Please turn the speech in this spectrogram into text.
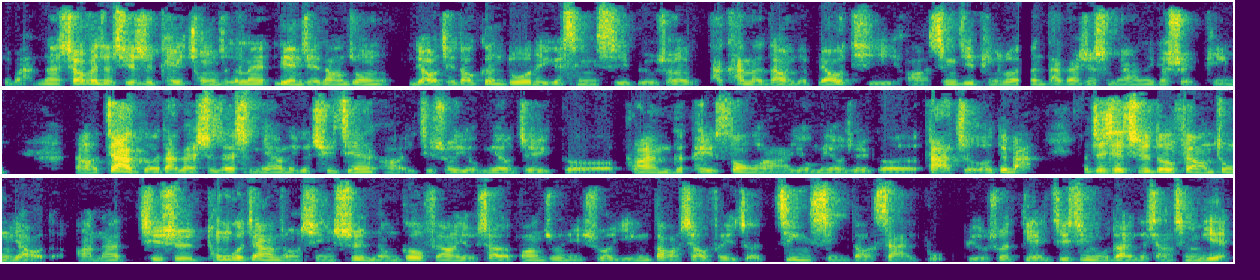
对吧？那消费者其实可以从这个链链接当中了解到更多的一个信息，比如说他看得到你的标题啊，星级评论大概是什么样的一个水平，然后价格大概是在什么样的一个区间啊，以及说有没有这个 Prime 的配送啊，有没有这个打折，对吧？那这些其实都是非常重要的啊。那其实通过这样一种形式，能够非常有效的帮助你说引导消费者进行到下一步，比如说点击进入到你的详情页，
